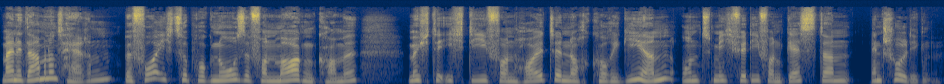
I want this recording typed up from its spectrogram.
Meine Damen und Herren, bevor ich zur Prognose von morgen komme, möchte ich die von heute noch korrigieren und mich für die von gestern entschuldigen.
